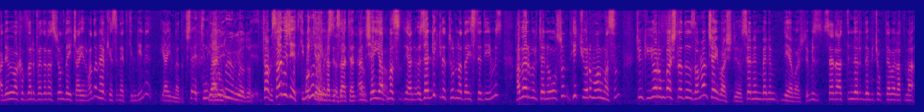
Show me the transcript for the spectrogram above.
Alevi Vakıfları Federasyonu da hiç ayırmadan herkesin etkinliğini yayınladık. İşte etkinlikleri duyuruyordu. E, Tabii sadece etkinlik Onu yayınladık zaten. Tamam, Hani şey tamam. yapması yani özellikle turnada istediğimiz haber bülteni olsun, hiç yorum olmasın. Çünkü yorum başladığı zaman şey başlıyor. Senin benim diye başlıyor. Biz Selahattinlerin de birçok temel atma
